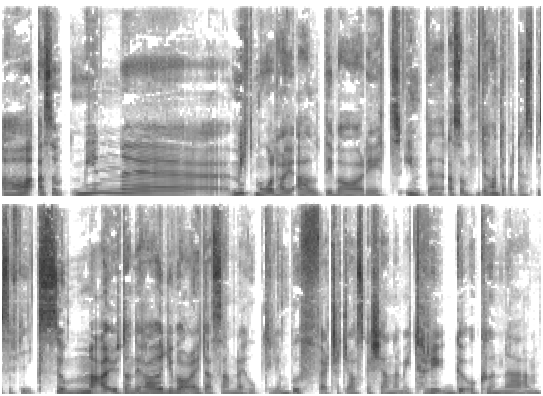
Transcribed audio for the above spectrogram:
Ja, alltså min, eh, mitt mål har ju alltid varit, inte, alltså det har inte varit en specifik summa, utan det har ju varit att samla ihop till en buffert så att jag ska känna mig trygg och kunna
